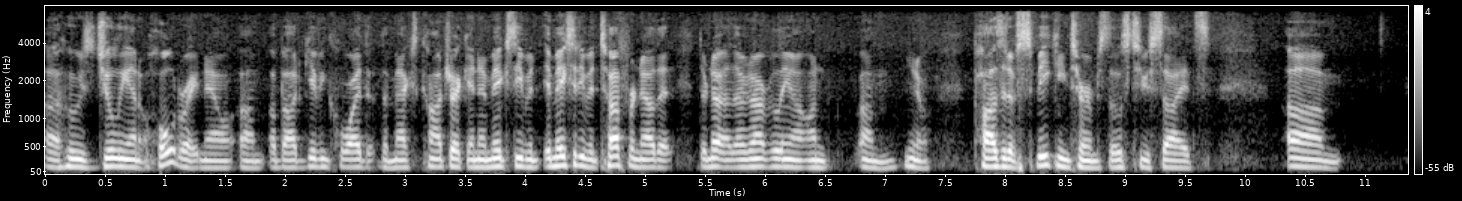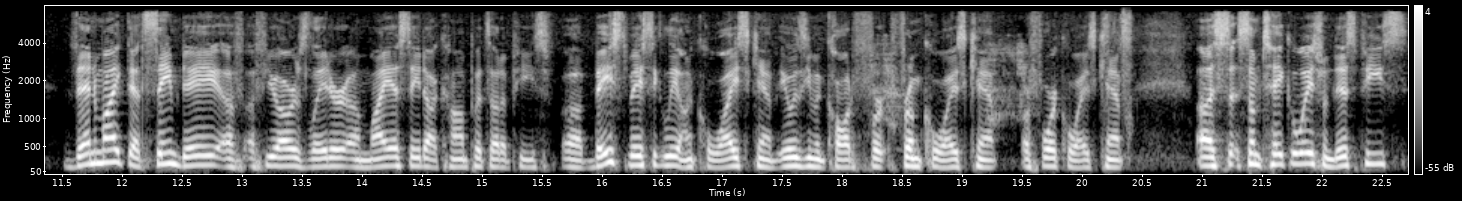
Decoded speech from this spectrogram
uh, who's Julianna Holt right now, um, about giving Kawhi the, the max contract, and it makes even it makes it even tougher now that they're not they're not really on um, you know positive speaking terms those two sides. Um, then Mike, that same day, a, a few hours later, uh, MySA.com puts out a piece uh, based basically on Kawhi's camp. It was even called for, from Kawhi's camp or for Kawhi's camp. Uh, some takeaways from this piece.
